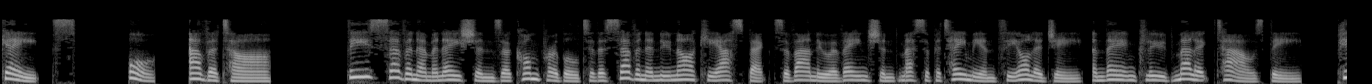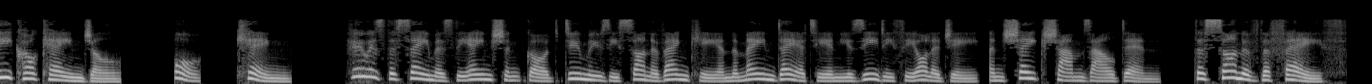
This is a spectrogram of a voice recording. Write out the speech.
gates, or avatar. These seven emanations are comparable to the seven Anunnaki aspects of Anu of ancient Mesopotamian theology, and they include Melik Taus the peacock angel, or king, who is the same as the ancient god Dumuzi son of Enki and the main deity in Yazidi theology, and Sheikh Shams al-Din, the sun of the faith,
